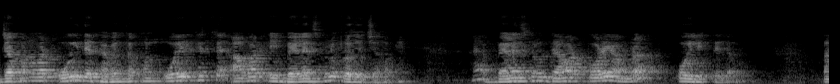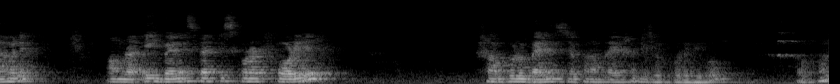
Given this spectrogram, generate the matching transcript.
যখন আবার ওই দেখাবেন, তখন ওইয়ের ক্ষেত্রে আবার এই ব্যালেন্সগুলো প্রযোজ্য হবে। হ্যাঁ ব্যালেন্সগুলো দেওয়ার পরে আমরা ওই লিখতে যাব। তাহলে আমরা এই ব্যালেন্স প্র্যাকটিস করার পরে সবগুলো ব্যালেন্স যখন আমরা একসাথে যোগ করে দিব, তখন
